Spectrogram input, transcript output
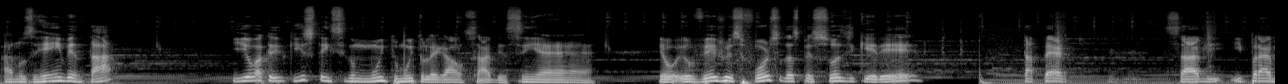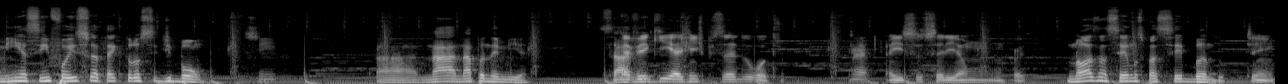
A nos reinventar. E eu acredito que isso tem sido muito, muito legal, sabe? Assim, é. Eu, eu vejo o esforço das pessoas de querer estar tá perto, sabe? E para mim, assim, foi isso até que trouxe de bom. Sim. Ah, na, na pandemia. Sabe? É ver que a gente precisa do outro. É. Isso seria uma coisa. Nós nascemos para ser bando, Sim,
